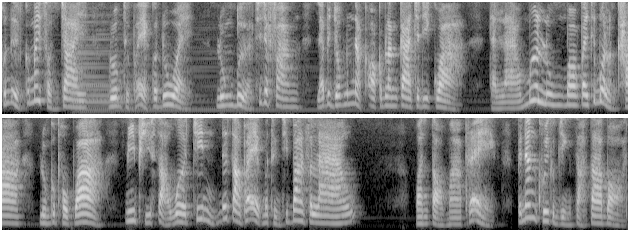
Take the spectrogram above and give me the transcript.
คนอื่นก็ไม่สนใจ รวมถึงพระเอกก็ด้วย ลุงเบื่อที่จะฟัง และไปยกน้ำหนักออกกำลังกายจะดีกว่า แต่แล้วเมื่อลุงมองไปที่บนหลังคา ลุงก็พบว่ามีผีสาวเวอร์จินได้ตามพระเอกมาถึงที่บ้านซะแล้ว วันต่อมาพระเอกไปนั่งคุยกับหญิงสาวตาบอด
